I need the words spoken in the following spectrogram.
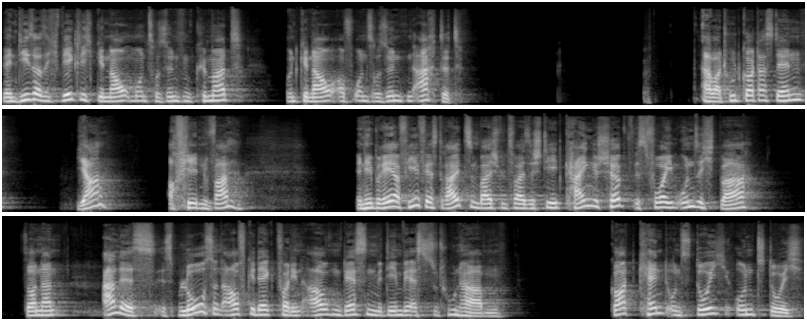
wenn dieser sich wirklich genau um unsere Sünden kümmert und genau auf unsere Sünden achtet. Aber tut Gott das denn? Ja, auf jeden Fall. In Hebräer 4, Vers 13 beispielsweise steht, kein Geschöpf ist vor ihm unsichtbar, sondern alles ist bloß und aufgedeckt vor den Augen dessen, mit dem wir es zu tun haben. Gott kennt uns durch und durch.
